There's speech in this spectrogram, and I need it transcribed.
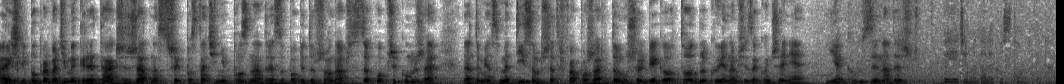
A jeśli poprowadzimy grę tak, że żadna z trzech postaci nie pozna adresu pobytu Shona, przez co chłopczyk umrze, natomiast Madison przetrwa pożar domu Shelby'ego, to odblokuje nam się zakończenie jak łzy na deszczu. Wyjedziemy daleko stąd, Ethan.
